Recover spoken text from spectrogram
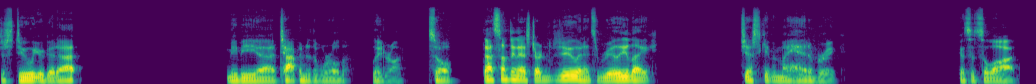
Just do what you're good at. Maybe uh, tap into the world later on. So that's something that I started to do. And it's really like just giving my head a break because it's a lot.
